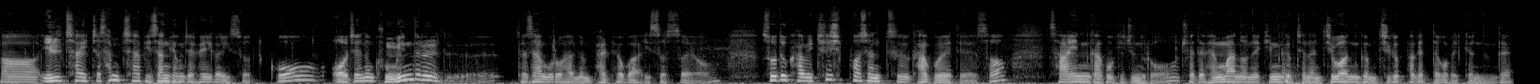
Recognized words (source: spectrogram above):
어, 1차, 2차, 3차 비상경제회의가 있었고 어제는 국민들을 대상으로 하는 발표가 있었어요. 소득 하위 70% 가구에 대해서 4인 가구 기준으로 최대 100만 원의 긴급 재난 지원금 지급하겠다고 밝혔는데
